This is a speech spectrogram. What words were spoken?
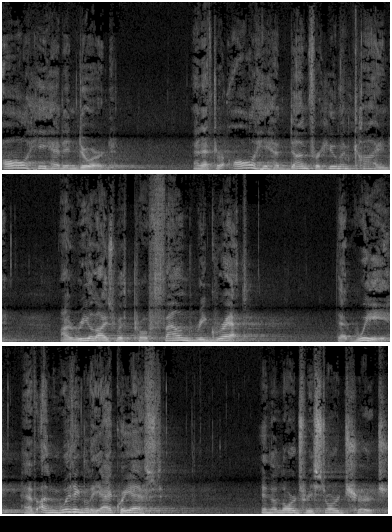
all he had endured, and after all he had done for humankind, I realize with profound regret that we have unwittingly acquiesced in the Lord's restored church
